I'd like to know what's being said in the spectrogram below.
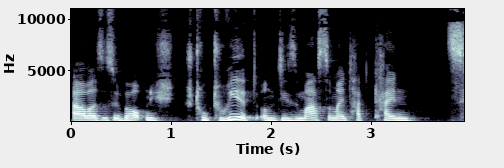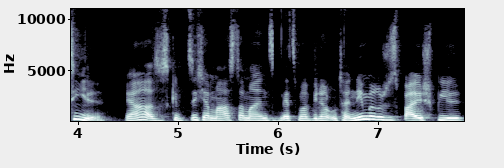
aber es ist überhaupt nicht strukturiert und diese Mastermind hat kein Ziel. Ja, also es gibt sicher Masterminds, jetzt mal wieder ein unternehmerisches Beispiel,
